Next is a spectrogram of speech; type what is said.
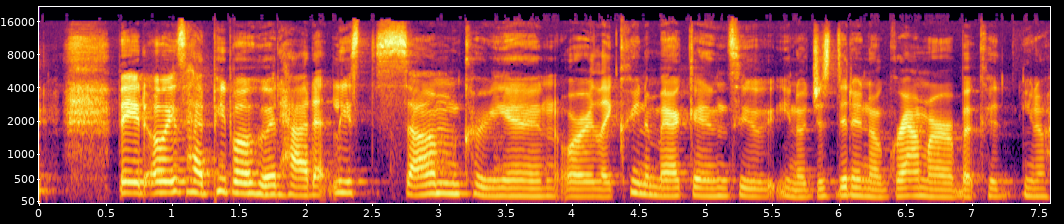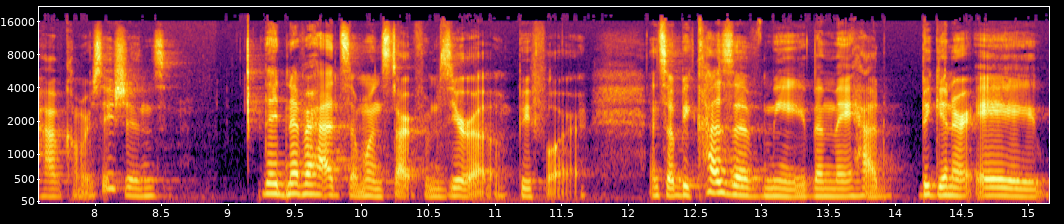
They'd always had people who had had at least some korean or like korean americans who you know just didn't know grammar but could you know have conversations they'd never had someone start from zero before. And so, because of me, then they had beginner A,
